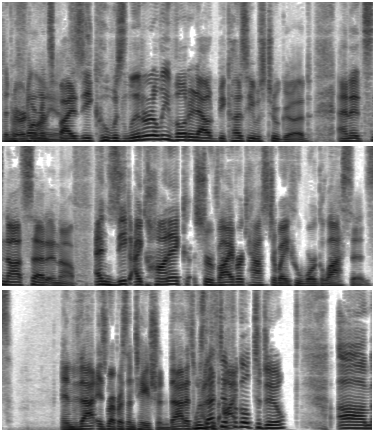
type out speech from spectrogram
The performance by Zeke, who was literally voted out because he was too good, and it's not said enough. And Zeke, iconic Survivor castaway who wore glasses, and that is representation. That is Was that because I- difficult to do? Um,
